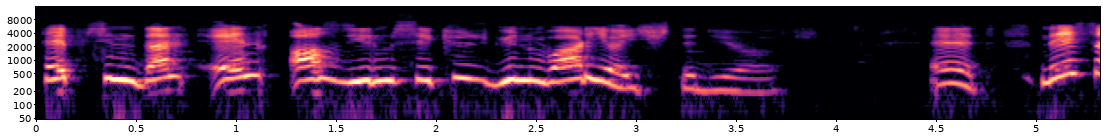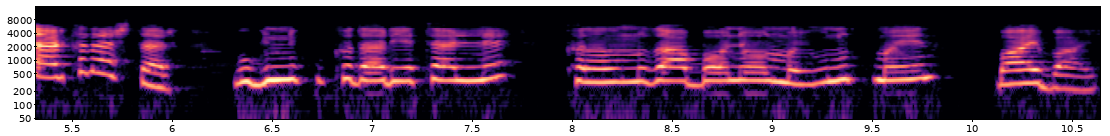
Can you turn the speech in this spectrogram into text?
Hepsinden en az 28 gün var ya işte diyor. Evet. Neyse arkadaşlar. Bugünlük bu kadar yeterli. Kanalımıza abone olmayı unutmayın. Bay bay.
